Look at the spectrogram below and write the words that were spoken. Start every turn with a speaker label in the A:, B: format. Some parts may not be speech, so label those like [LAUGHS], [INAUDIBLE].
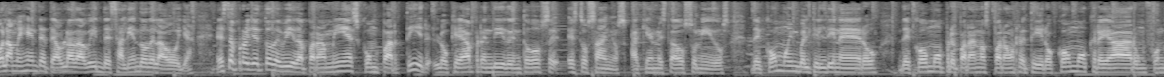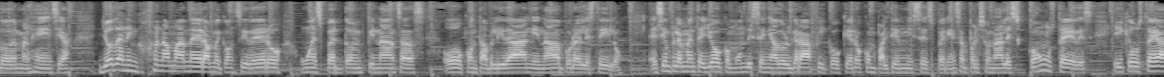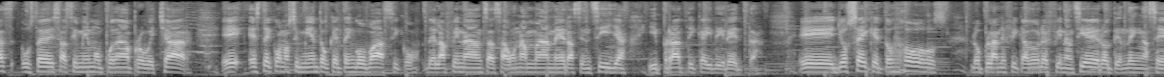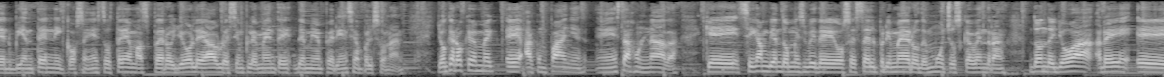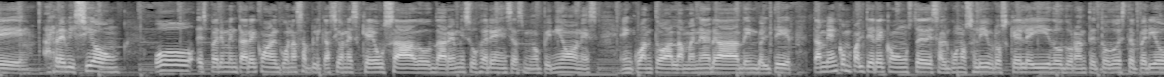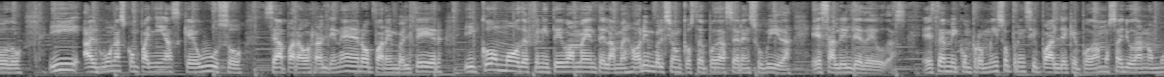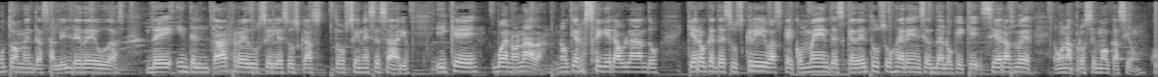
A: Hola mi gente, te habla David de Saliendo de la Olla. Este proyecto de vida para mí es compartir lo que he aprendido en todos estos años aquí en los Estados Unidos, de cómo invertir dinero, de cómo prepararnos para un retiro, cómo crear un fondo de emergencia. Yo de [LAUGHS] ninguna manera me considero un experto en finanzas o contabilidad ni nada por el estilo. Es simplemente yo como un diseñador gráfico quiero compartir mis experiencias personales con ustedes y que ustedes, ustedes asimismo puedan aprovechar eh, este conocimiento que tengo básico de las finanzas a una manera sencilla y práctica y directa. Eh, yo sé que todos los planificadores financieros tienden a ser bien técnicos en estos temas, pero yo le hablo simplemente de mi experiencia personal. Yo quiero que me eh, acompañen en esta jornada, que sigan viendo mis videos. Es el primero de muchos que vendrán, donde yo haré eh, revisión o experimentaré con algunas aplicaciones que he usado, daré mis sugerencias, mis opiniones en cuanto a la manera de invertir. También compartiré con ustedes algunos libros que he leído durante todo este periodo y algunas compañías que uso, sea para ahorrar dinero, para invertir y cómo definitivamente la mejor inversión que usted puede hacer en su vida es salir de deudas. Este es mi compromiso principal de que podamos ayudarnos mutuamente a salir de deudas, de intentar reducir esos gastos innecesarios y que, bueno, nada, no quiero [LAUGHS] seguir hablando, quiero que te suscribas, que comentes, que des tus sugerencias de lo que quisieras ver en una próxima ocasión.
